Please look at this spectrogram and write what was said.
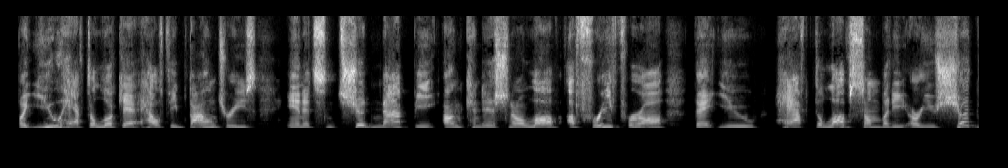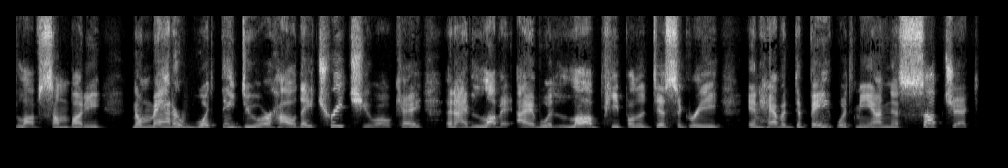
but you have to look at healthy boundaries and it should not be unconditional love a free for all that you have to love somebody or you should love somebody no matter what they do or how they treat you okay and i love it i would love people to disagree and have a debate with me on this subject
